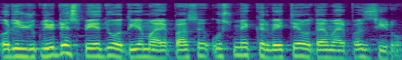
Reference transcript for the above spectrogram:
और जो यूक्लिडियन स्पेस जो होती है हमारे पास, उसमें कर्वेचर होता है हमारे पास ज़ीरो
